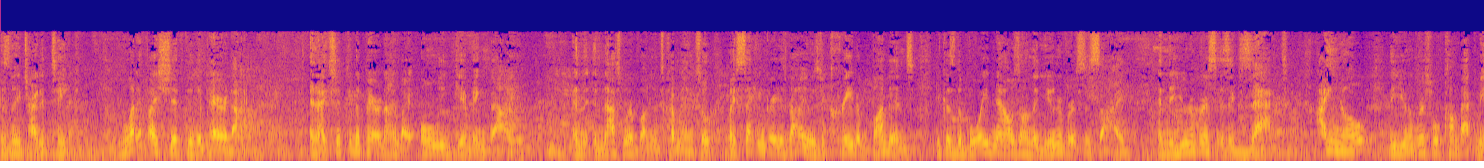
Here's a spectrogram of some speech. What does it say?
is they try to take. What if I shifted the paradigm? And I shifted the paradigm by only giving value. And, and that's where abundance come in. So my second greatest value is to create abundance because the void now is on the universe's side, and the universe is exact. I know the universe will come back to me.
